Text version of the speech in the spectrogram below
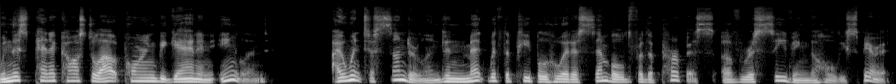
When this Pentecostal outpouring began in England, I went to Sunderland and met with the people who had assembled for the purpose of receiving the Holy Spirit.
